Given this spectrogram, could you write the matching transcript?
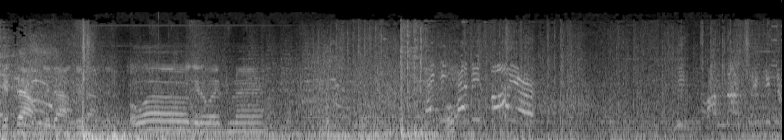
get down, get down, get down. Get down. Whoa, get away from there. Taking heavy fire! I'm not taking it!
